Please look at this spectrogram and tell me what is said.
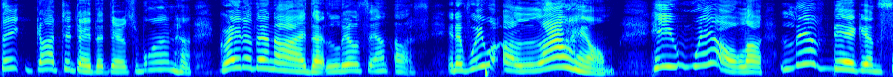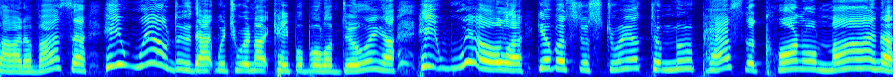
thank God today that there's one greater than I that lives in us. And if we will allow Him, He will uh, live big inside of us. Uh, he will do that which we're not capable of doing. Uh, he will uh, give us the strength to move past the carnal mind uh,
